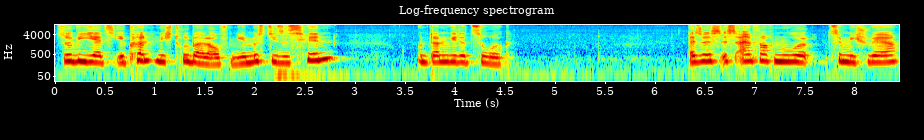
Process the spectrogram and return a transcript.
So wie jetzt, ihr könnt nicht drüber laufen. Ihr müsst dieses hin und dann wieder zurück. Also es ist einfach nur ziemlich schwer.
